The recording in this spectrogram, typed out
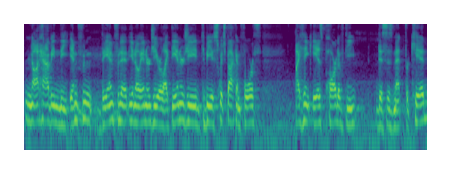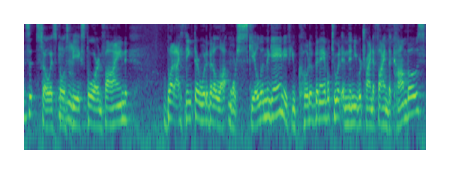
not having the infinite, the infinite, you know, energy or like the energy to be switched back and forth, I think is part of the. This is meant for kids, so it's supposed to be explore and find. But I think there would have been a lot more skill in the game if you could have been able to it, and then you were trying to find the combos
